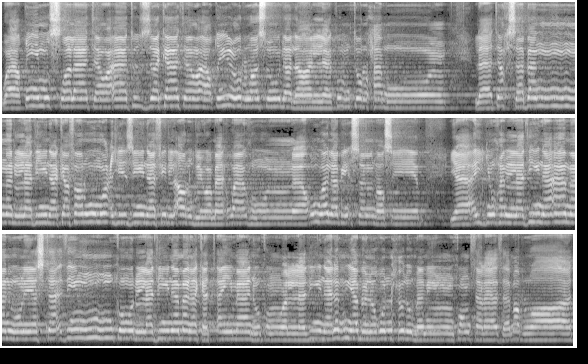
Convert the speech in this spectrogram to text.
وأقيموا الصلاة وآتوا الزكاة وأطيعوا الرسول لعلكم ترحمون. لا تحسبن الذين كفروا معجزين في الأرض ومأواهم النار ولبئس المصير. يا أيها الذين آمنوا ليستأذنكم الذين ملكت أيمانكم والذين لم يبلغوا الحلم منكم ثلاث مرات.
